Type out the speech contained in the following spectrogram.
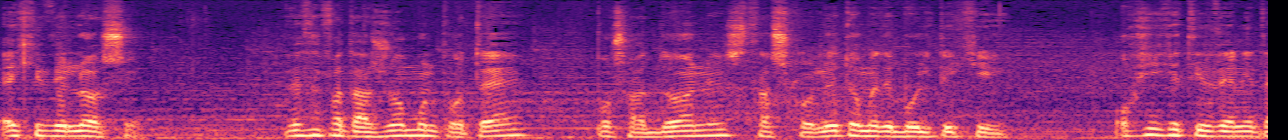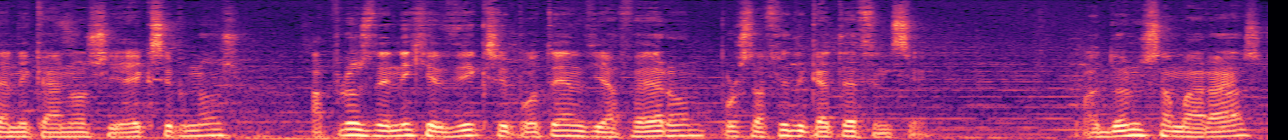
έχει δηλώσει «Δεν θα φανταζόμουν ποτέ πως ο Αντώνης θα ασχολείται με την πολιτική. Όχι γιατί δεν ήταν ικανός ή έξυπνος, απλώς δεν είχε δείξει ποτέ ενδιαφέρον προς αυτή την κατεύθυνση. Ο Αντώνης Σαμαράς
